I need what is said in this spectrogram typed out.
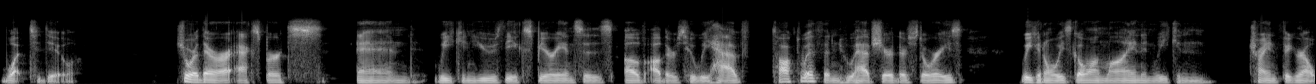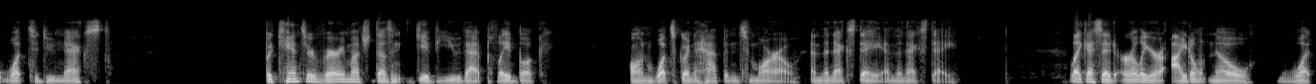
what to do. Sure, there are experts and we can use the experiences of others who we have talked with and who have shared their stories. We can always go online and we can try and figure out what to do next. But cancer very much doesn't give you that playbook on what's going to happen tomorrow and the next day and the next day. Like I said earlier, I don't know what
